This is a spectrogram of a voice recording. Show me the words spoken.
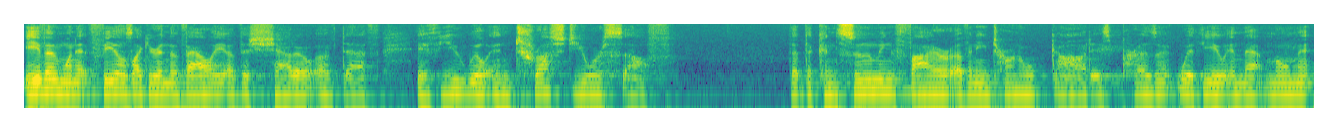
even when it feels like you're in the valley of the shadow of death, if you will entrust yourself that the consuming fire of an eternal God is present with you in that moment,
